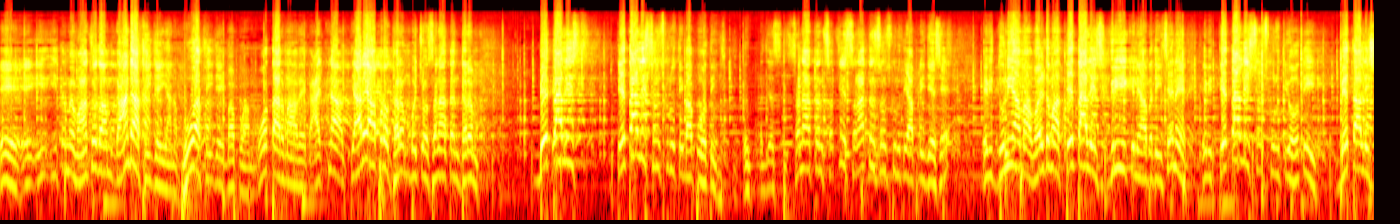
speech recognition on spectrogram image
એ, એ- તમે વાંચો તો આમ ગાંડા થઈ જાય આના, ભૂવા થઈ જાય બાપુ આમ. ઓતારમાં આવે કે આજના, ત્યારે આપણો ધર્મ બચ્યો, સનાતન ધર્મ. બેતાલીસ, તેતાલીસ સંસ્કૃતિ બાપુ હતી. સનાતન, સત્ય, સનાતન સંસ્કૃતિ આપણી જે છે, એવી દુનિયામાં, વર્લ્ડમાં તેતાલીસ ગ્રીક ને આ બધી છે ને, એવી તેતાલીસ સંસ્કૃતિઓ હતી. બેતાલીસ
